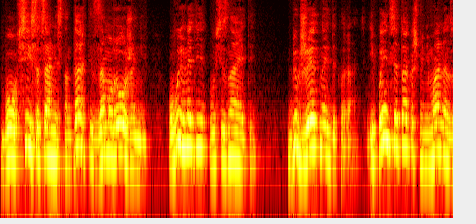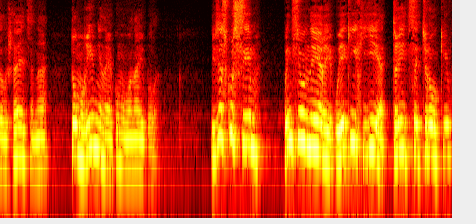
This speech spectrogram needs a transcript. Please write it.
Бо всі соціальні стандарти заморожені у вигляді, ви всі знаєте, бюджетної декларації. І пенсія також мінімальна залишається на тому рівні, на якому вона і була. І в зв'язку з цим пенсіонери, у яких є 30 років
